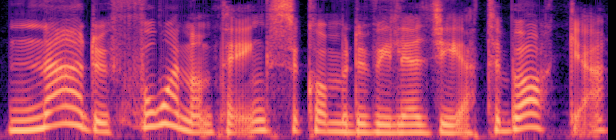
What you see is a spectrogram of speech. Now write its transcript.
När du får någonting så kommer du vilja ge tillbaka.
